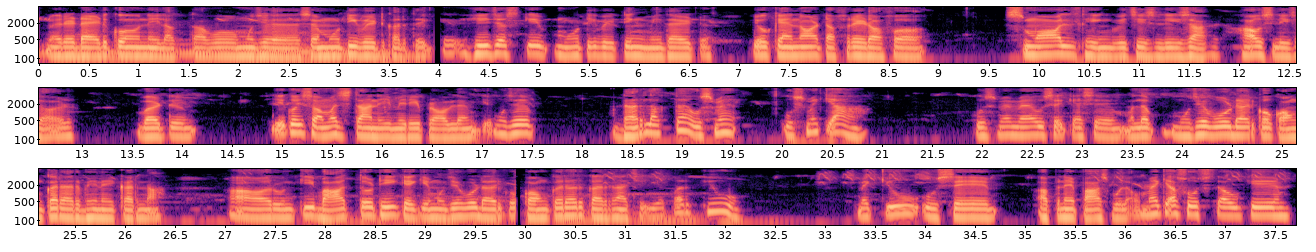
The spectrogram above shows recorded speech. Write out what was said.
मेरे डैड को नहीं लगता। वो मुझे ऐसे मोटिवेट करते ही जस्ट की motivating me that you can not afraid of a small thing which is lizard house lizard but ये कोई समझता नहीं मेरी प्रॉब्लम कि मुझे डर लगता है उसमें। उसमें क्या? उसमें मैं उसे कैसे मतलब मुझे वो डर को कॉन्करर भी नहीं करना। हाँ और उनकी बात तो ठीक है कि मुझे वो डर को कॉन्करर करना चाहिए, पर क्यों? मैं क्यों उसे अपने पास बुलाऊँ? मैं क्या सोचता हूँ कि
